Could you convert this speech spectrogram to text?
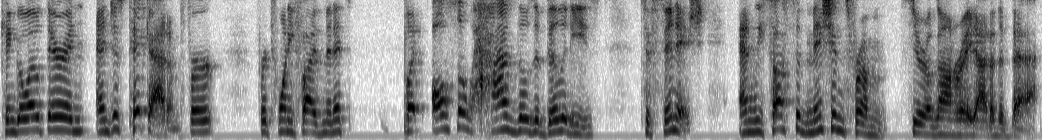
can go out there and, and just pick at him for, for 25 minutes, but also has those abilities to finish. And we saw submissions from Ciryl Gane right out of the bat,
